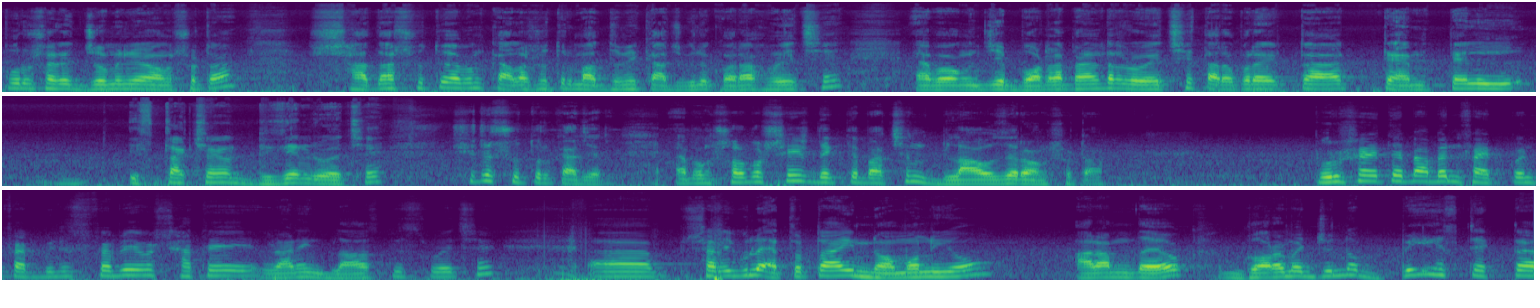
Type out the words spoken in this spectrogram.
পুরো শাড়ির জমিনের অংশটা। সাদা সুতো এবং কালো সুতোর মাধ্যমে কাজগুলো করা হয়েছে এবং যে বর্ডার প্যানেলটা রয়েছে, তার উপরে একটা টেম্পেল স্ট্রাকচার ডিজাইন রয়েছে, সেটা সুতোর কাজের। এবং সর্বশেষ দেখতে পাচ্ছেন ব্লাউজের অংশটা। পুরো শাড়িতে পাবেন ফাইভ পয়েন্ট ফাইভ মিটার্স পাবে এবার সাথে রানিং ব্লাউজ পিস রয়েছে। শাড়িগুলো এতটাই নমনীয়, আরামদায়ক, গরমের জন্য বেস্ট একটা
